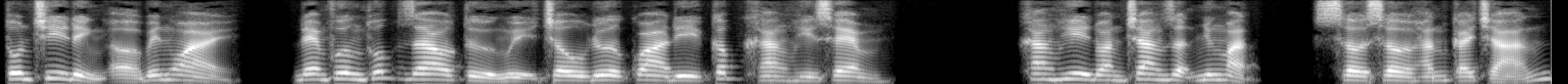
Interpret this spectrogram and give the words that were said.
Tôn Chi Đỉnh ở bên ngoài, đem phương thuốc giao từ Ngụy Châu đưa qua đi cấp Khang Hy xem. Khang Hy đoan trang giận nhưng mặt, sờ sờ hắn cái chán,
